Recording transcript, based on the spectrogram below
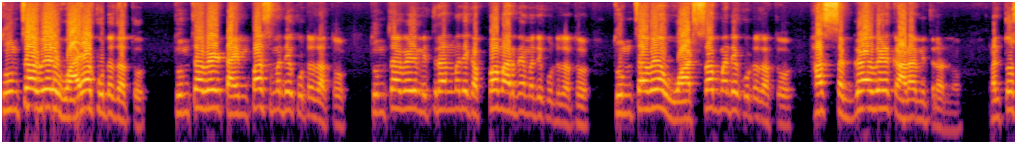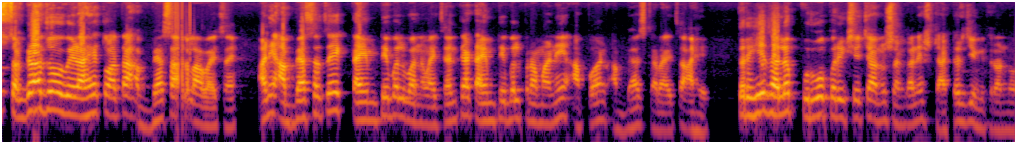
तुमचा वेळ वाया कुठं जातो? तुमचा वेळ टाइमपासमध्ये कुठं जातो? तुमचा वेळ मित्रांमध्ये गप्पा मारण्यामध्ये कुठं जातो? तुमचा वेळ व्हॉट्सअपमध्ये कुठं जातो? हा सगळा वेळ काढा मित्रांनो. आणि तो सगळा जो वेळ आहे तो आता अभ्यासाला लावायचा आहे. आणि अभ्यासाचं एक टाइम टेबल बनवायचं आहे. आणि त्या टाइम टेबल प्रमाणे आपण अभ्यास करायचा आहे. तर हे झालं पूर्व परीक्षेच्या अनुषंगाने स्ट्रॅटर्जी मित्रांनो.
